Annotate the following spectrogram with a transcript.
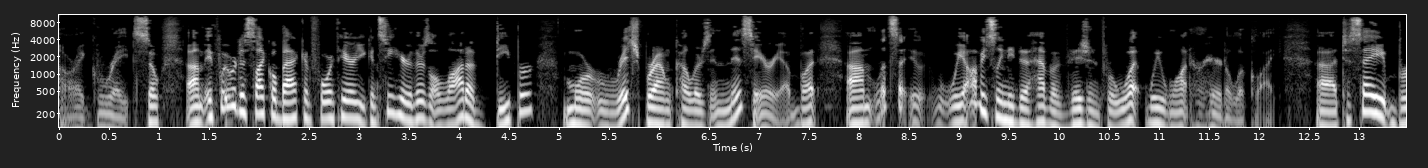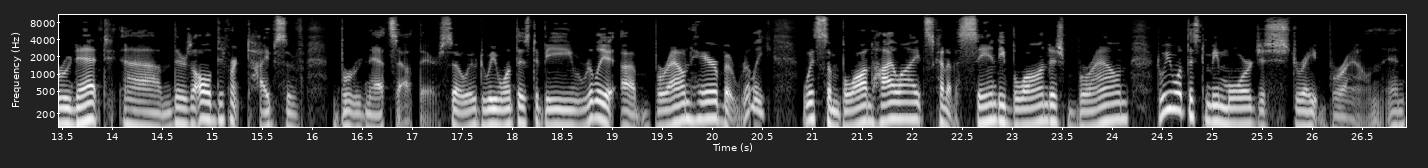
All right, great. So um, if we were to cycle back and forth here, you can see here there's a lot of deeper, more rich brown colors in this area. But um, let's say we obviously need to have a vision for what we want her hair to look like. Uh, to say brunette, um, there's all different types of brunettes out there. So do we want this to be really a brown hair, but really with some blonde highlights, kind of a sandy blondish brown? Do we want this to be more just straight brown? And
